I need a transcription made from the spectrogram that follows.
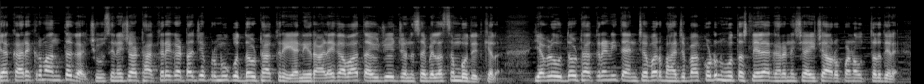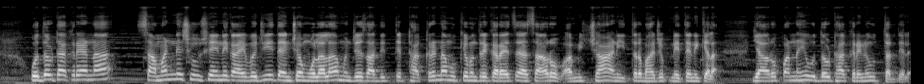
या कार्यक्रमाअंतर्गत शिवसेनेच्या ठाकरे गटाचे प्रमुख उद्धव ठाकरे यांनी राळेगावात आयोजित जनसभेला संबोधित केलं. यावेळी उद्धव ठाकरेंनी त्यांच्यावर भाजपाकडून होत असलेल्या घराणेशाहीच्या आरोपांना उत्तर दिलं उद्धव ठाकरे यांना सामान्य शिवसैनिकाऐवजी त्यांच्या मुलाला म्हणजेच आदित्य ठाकरेंना मुख्यमंत्री करायचा आहे असा आरोप अमित शहा आणि इतर भाजप नेत्यांनी केला. या आरोपांनाही उद्धव ठाकरेंनी उत्तर दिलं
